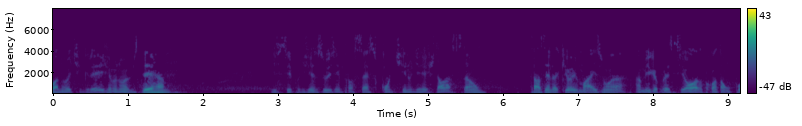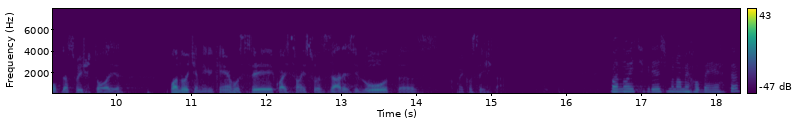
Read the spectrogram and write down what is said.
Boa noite, igreja. Meu nome é Bezerra, discípulo de Jesus em processo contínuo de restauração, trazendo aqui hoje mais uma amiga preciosa para contar um pouco da sua história. Boa noite, amiga. Quem é você? Quais são as suas áreas de lutas? Como é que você está? Boa noite, igreja. Meu nome é Roberta.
